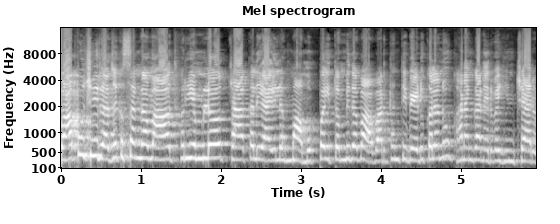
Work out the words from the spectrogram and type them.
బాపూజీ రజక సంఘం ఆధ్వర్యంలో చాకలి ఐలమ్మ ముప్పై తొమ్మిదవ వర్ధంతి వేడుకలను ఘనంగా నిర్వహించారు.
